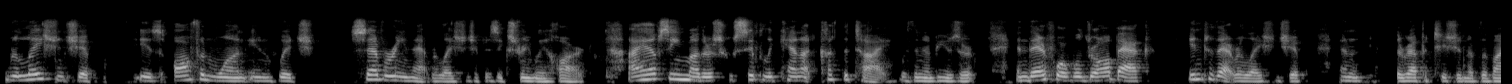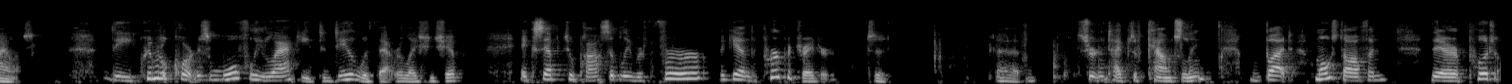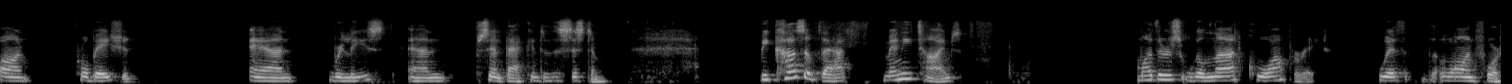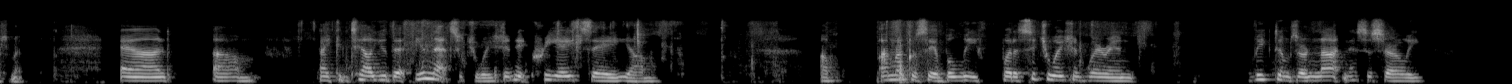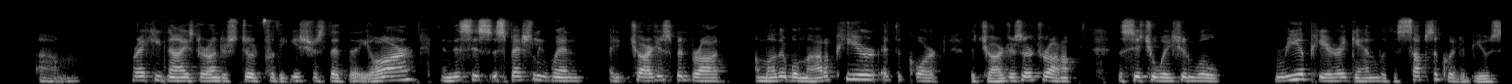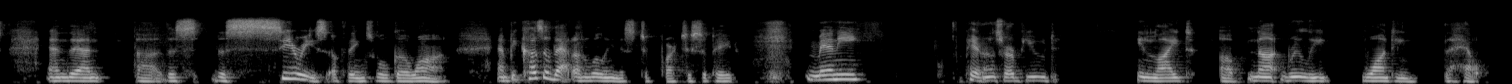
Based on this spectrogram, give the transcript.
relationship is often one in which severing that relationship is extremely hard. I have seen mothers who simply cannot cut the tie with an abuser and therefore will draw back into that relationship and the repetition of the violence. The criminal court is woefully lacking to deal with that relationship, except to possibly refer, again, the perpetrator to uh, certain types of counseling, but most often they're put on probation and released and sent back into the system. Because of that, many times mothers will not cooperate with the law enforcement. And um, I can tell you that in that situation, it creates a, um, a I'm not going to say a belief, but a situation wherein victims are not necessarily um, recognized or understood for the issues that they are. And this is especially when a charge has been brought, a mother will not appear at the court, the charges are dropped, the situation will reappear again with a subsequent abuse, and then uh, this the series of things will go on. And because of that unwillingness to participate, many parents are viewed in light of not really wanting the help.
